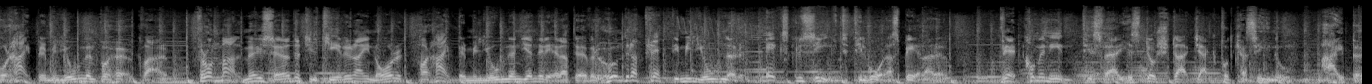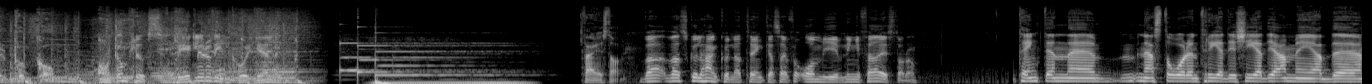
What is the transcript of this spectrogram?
går hypermiljonen på högvarv. Från Malmö i söder till Kiruna i norr har hypermiljonen genererat över 130 miljoner exklusivt till våra spelare. Välkommen in till Sveriges största jackpot-kasino, hyper.com. 18 plus, regler och villkor gäller. Färjestad. Va, vad skulle han kunna tänka sig för omgivning i Färjestad då? Tänk en, eh, nästa år en tredje kedja med, eh,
